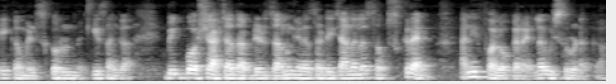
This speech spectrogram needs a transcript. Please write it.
हे कमेंट्स करून नक्की सांगा. बिग बॉसच्या अशाच अपडेट जाणून घेण्यासाठी चॅनलला सबस्क्राईब आणि फॉलो करायला विसरू नका.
